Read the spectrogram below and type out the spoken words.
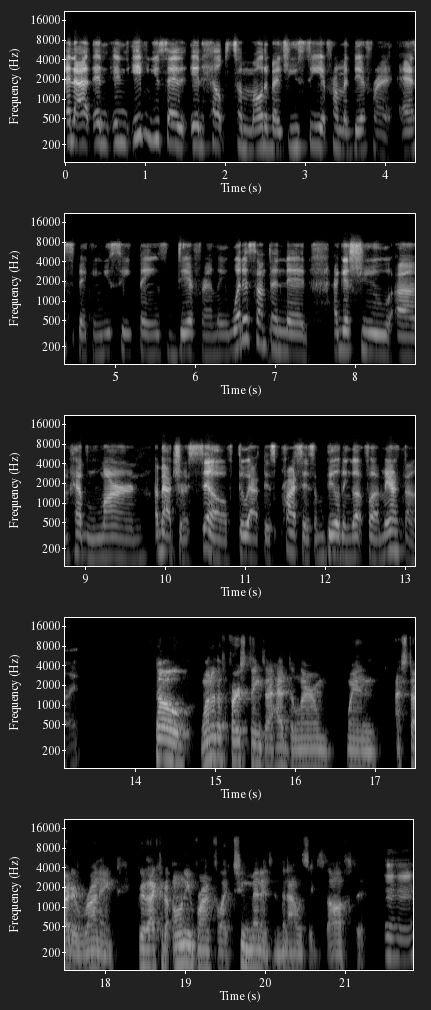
and i and, and even you said it helps to motivate you. You see it from a different aspect and you see things differently. What is something that i guess you um, have learned about yourself throughout this process of building up for a marathon? So one of the first things i had to learn when i started running because i could only run for like two minutes and then i was exhausted Mm-hmm.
